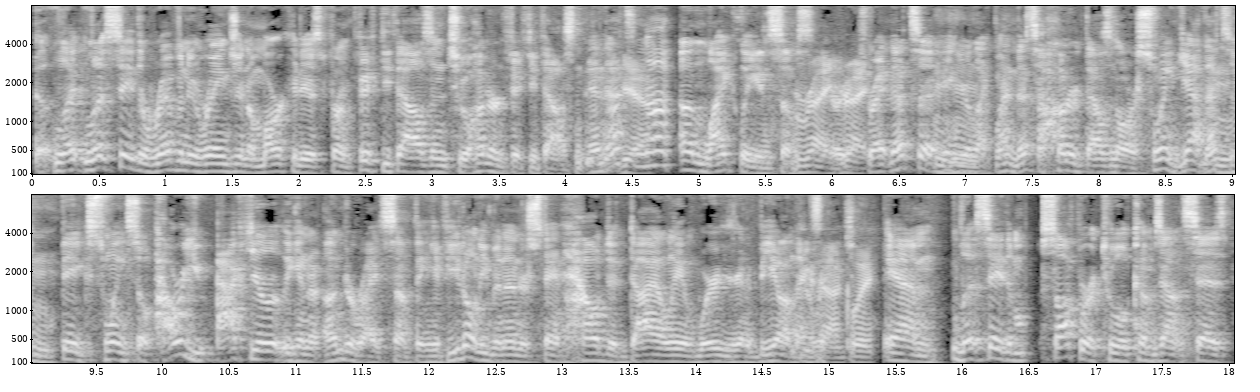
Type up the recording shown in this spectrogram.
Let, let's say the revenue range in a market is from 50,000 to 150,000. And that's Yeah. not unlikely in some Right, scenarios, right. Mm-hmm. right? That's a, and you're like, man, that's a $100,000 swing. Yeah, that's a big swing. So how are you accurately going to underwrite something if you don't even understand how to dial in where you're going to be on that Exactly. range? And let's say the software tool comes out and says,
